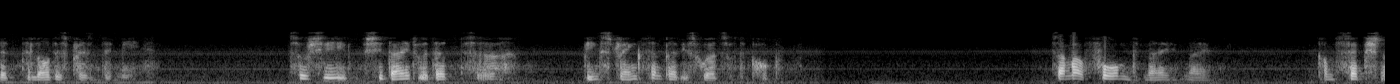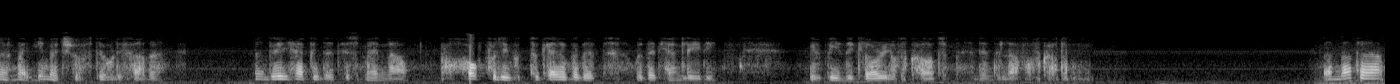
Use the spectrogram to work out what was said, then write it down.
that the Lord is present in me. So she, she died with that uh, being strengthened by these words of the Pope. Somehow formed my, my conception and my image of the Holy Father. I'm very happy that this man now, hopefully together with that, with that young lady, will be in the glory of God and in the love of God. Another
